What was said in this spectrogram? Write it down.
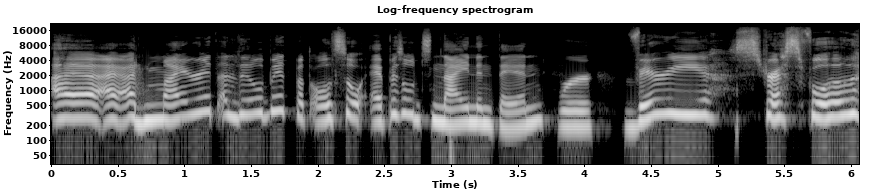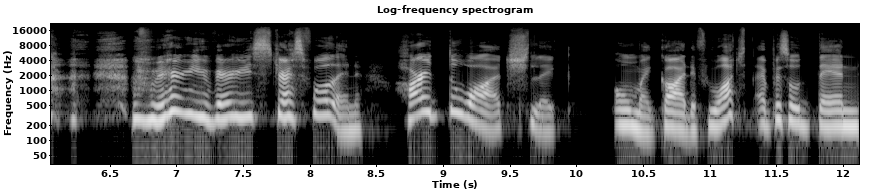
I, I admire it a little bit, but also episodes 9 and 10 were very stressful, very, very stressful and hard to watch. Like, oh my god, if you watched episode 10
